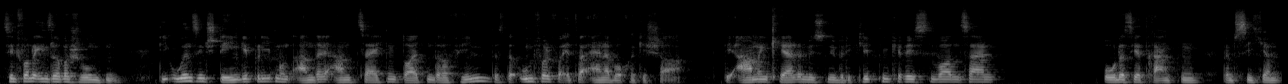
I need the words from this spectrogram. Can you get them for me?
sind von der Insel verschwunden. Die Uhren sind stehen geblieben und andere Anzeichen deuten darauf hin, dass der Unfall vor etwa einer Woche geschah. Die armen Kerle müssen über die Klippen gerissen worden sein oder sie ertranken beim Sichern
